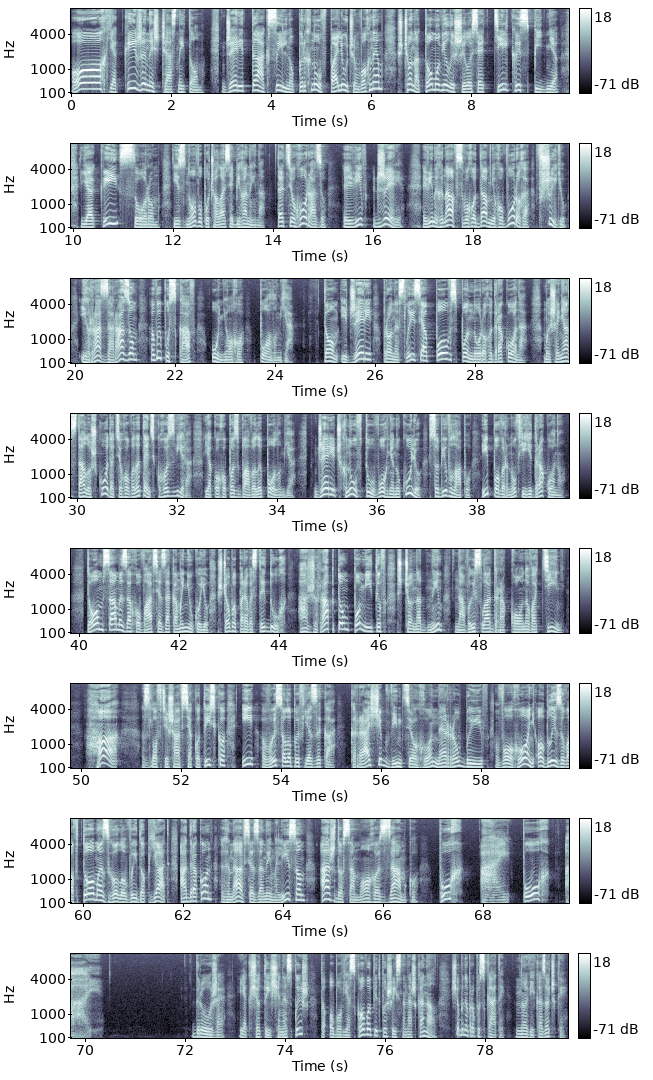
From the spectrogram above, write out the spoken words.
Ох, який же нещасний Том. Джері так сильно пирхнув палючим вогнем, що на Томові лишилося тільки спідня. Який сором. І знову почалася біганина. Та цього разу вів Джері. Він гнав свого давнього ворога в шию і раз за разом випускав у нього полум'я. Том і Джері пронеслися повз понурого дракона. Мишеня стало шкода цього велетенського звіра, якого позбавили полум'я. Джері чхнув ту вогняну кулю собі в лапу і повернув її дракону. Том саме заховався за каменюкою, щоб перевести дух, аж раптом помітив, що над ним нависла драконова тінь. Ха! Зло втішався котисько і висолопив язика. Краще б він цього не робив. Вогонь облизував Тома з голови до п'ят, а дракон гнався за ним лісом аж до самого замку. Пух, ай, пух, ай. Друже, якщо ти ще не спиш, то обов'язково підпишись на наш канал, щоб не пропускати нові казочки.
